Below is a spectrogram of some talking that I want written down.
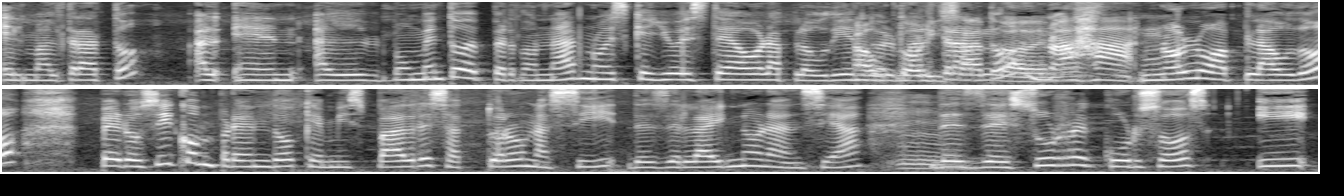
el maltrato, al, en, al momento de perdonar, no es que yo esté ahora aplaudiendo el maltrato, no, ajá, no lo aplaudo, pero sí comprendo que mis padres actuaron así desde la ignorancia, mm. desde sus recursos y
